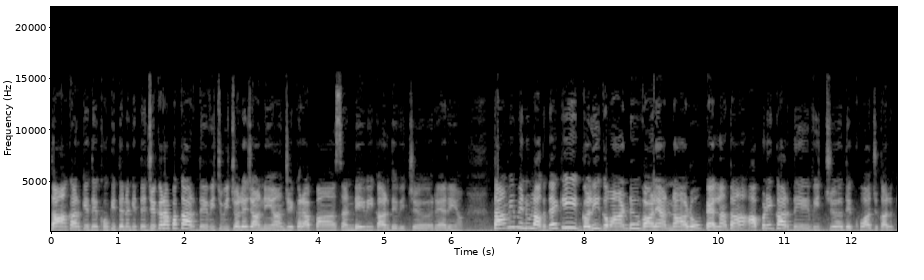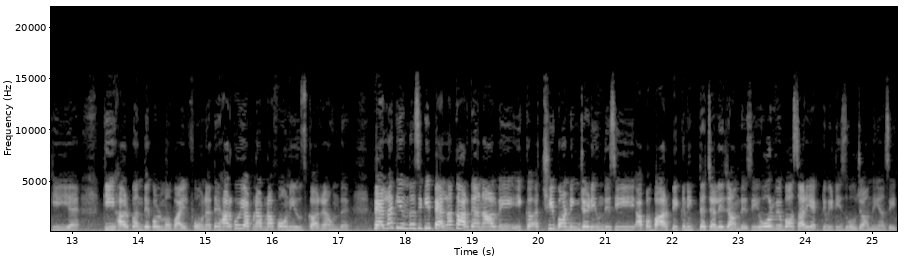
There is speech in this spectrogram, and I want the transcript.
ਤਾਂ ਕਰਕੇ ਦੇਖੋ ਕਿਤੇ ਨਾ ਕਿਤੇ ਜੇਕਰ ਆਪਾਂ ਘਰ ਦੇ ਵਿੱਚ ਵੀ ਚਲੇ ਜਾਂਦੇ ਆ ਜੇਕਰ ਆਪਾਂ ਸੰਡੇ ਵੀ ਘਰ ਦੇ ਵਿੱਚ ਰਹਿ ਰਹੇ ਆ ਤਾਂ ਵੀ ਮੈਨੂੰ ਲੱਗਦਾ ਹੈ ਕਿ ਗਲੀ ਗਵਾਂਡ ਵਾਲਿਆਂ ਨਾਲੋਂ ਪਹਿਲਾਂ ਤਾਂ ਆਪਣੇ ਘਰ ਦੇ ਵਿੱਚ ਦੇਖੋ ਅੱਜ ਕੱਲ ਕੀ ਹੈ ਕਿ ਹਰ ਬੰਦੇ ਕੋਲ ਮੋਬਾਈਲ ਫੋਨ ਹੈ ਤੇ ਹਰ ਕੋਈ ਆਪਣਾ ਆਪਣਾ ਫੋਨ ਯੂਜ਼ ਕਰ ਰਿਹਾ ਹੁੰਦਾ ਹੈ। ਪਹਿਲਾਂ ਕੀ ਹੁੰਦਾ ਸੀ ਕਿ ਪਹਿਲਾਂ ਘਰਦਿਆਂ ਨਾਲ ਵੀ ਇੱਕ ਅੱਛੀ ਬੌਂਡਿੰਗ ਜਿਹੜੀ ਹੁੰਦੀ ਸੀ ਆਪਾਂ ਬਾਹਰ ਪਿਕਨਿਕ ਤੇ ਚਲੇ ਜਾਂਦੇ ਸੀ ਹੋਰ ਵੀ ਬਹੁਤ ਸਾਰੀ ਐਕਟੀਵਿਟੀਜ਼ ਹੋ ਜਾਂਦੀਆਂ ਸੀ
